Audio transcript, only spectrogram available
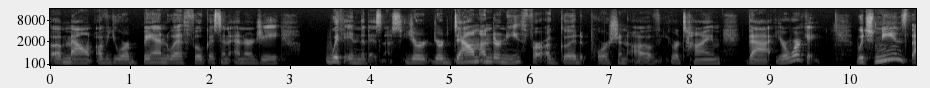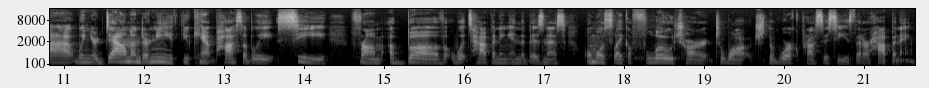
amount of your bandwidth, focus, and energy within the business. You're you're down underneath for a good portion of your time that you're working, which means that when you're down underneath, you can't possibly see from above what's happening in the business, almost like a flow chart to watch the work processes that are happening.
